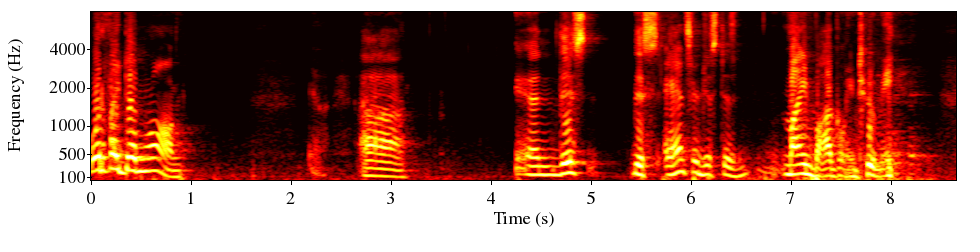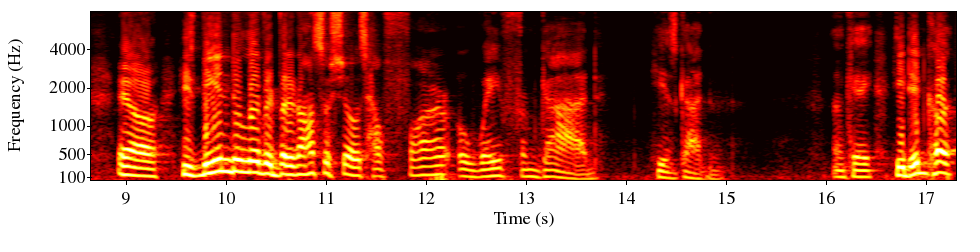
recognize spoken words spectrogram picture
what have I done wrong? Uh, and this, this answer just is mind boggling to me. you know, he's being delivered, but it also shows how far away from God he has gotten. Okay? He did call,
